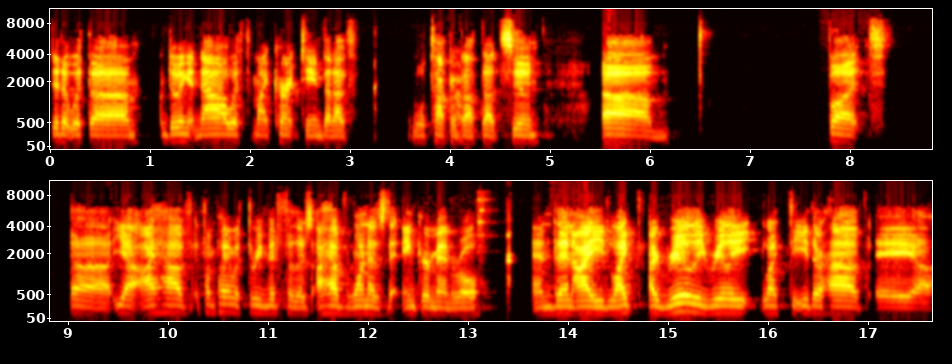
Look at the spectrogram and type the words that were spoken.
did it with um i'm doing it now with my current team that i've we'll talk about that soon. Um but uh yeah i have if i'm playing with three midfielders i have one as the anchor man role. And then I like I really really like to either have a uh,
